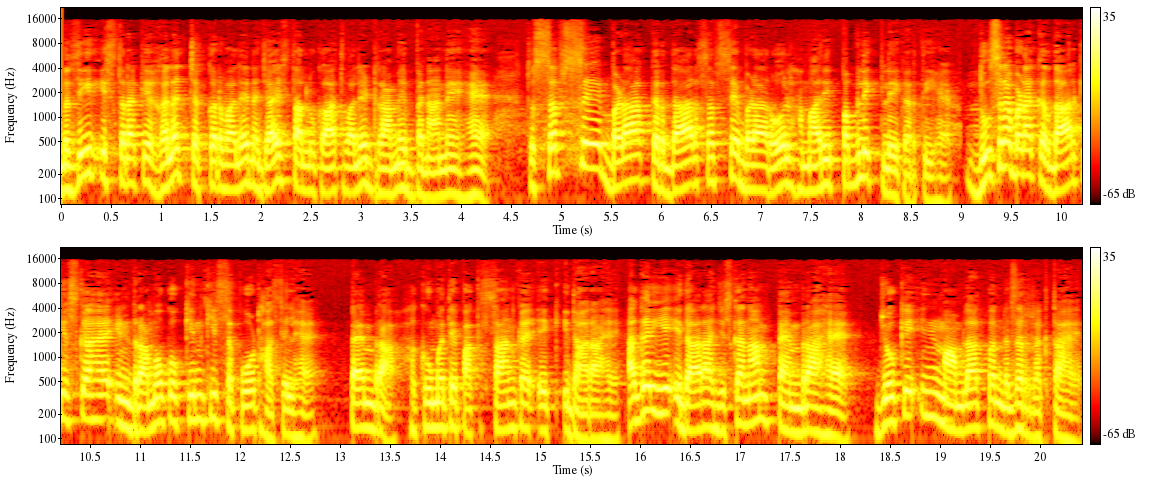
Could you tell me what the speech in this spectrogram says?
मज़ीद इस तरह के गलत चक्कर वाले, नजायज़ ताल्लुकात वाले ड्रामे बनाने हैं। तो सबसे बड़ा किरदार, सबसे बड़ा रोल हमारी पब्लिक प्ले करती है। दूसरा बड़ा किरदार किसका है? इन ड्रामों को किन की सपोर्ट हासिल है? पैमरा हुकूमत पाकिस्तान का एक इदारा है। अगर ये इदारा, जिसका नाम पैम्बरा है जो कि इन मामला पर नज़र रखता है।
